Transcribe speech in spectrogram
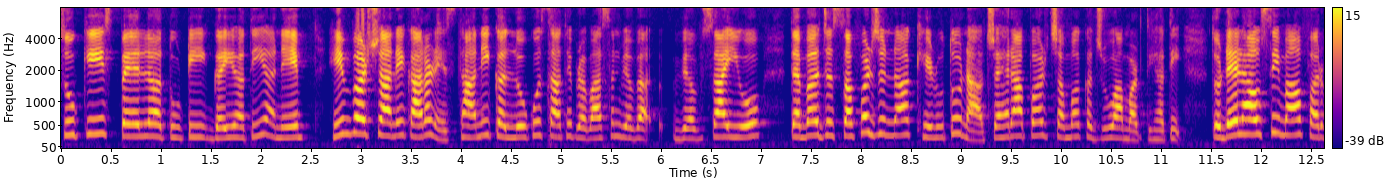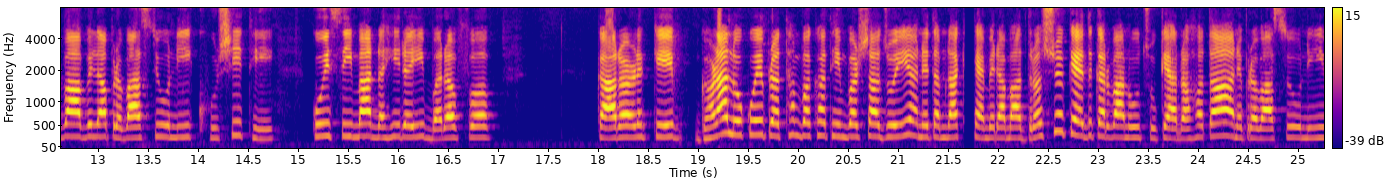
સૂકી સ્પેલ તૂટી ગઈ હતી અને હિમવર્ષાને કારણે સ્થાનિક લોકો સાથે પ્રવાસન વ્યવ- વ્યવસાયીઓ તેમજ સફરજનના ખેડૂતોના ચહેરા પર ચમક જોવા મળતી હતી. તો ડેલહાઉસીમાં ફરવા આવેલા પ્રવાસીઓની ખુશીથી કોઈ સીમા નહીં રહી બરફ, કારણ કે ઘણા લોકોએ પ્રથમ વખત હિમવર્ષા જોઈ અને તેમના કેમેરામાં દ્રશ્ય કેદ કરવાનું ચૂક્યા ન હતા અને પ્રવાસીઓની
